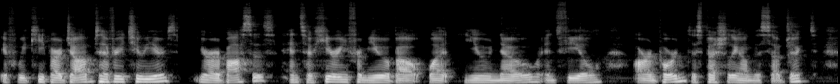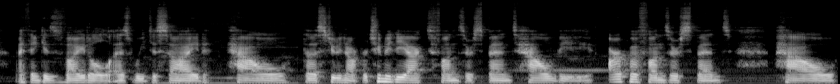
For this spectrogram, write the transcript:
if we keep our jobs every two years. You're our bosses. And so hearing from you about what you know and feel are important, especially on this subject, I think is vital as we decide how the Student Opportunity Act funds are spent, how the ARPA funds are spent, how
